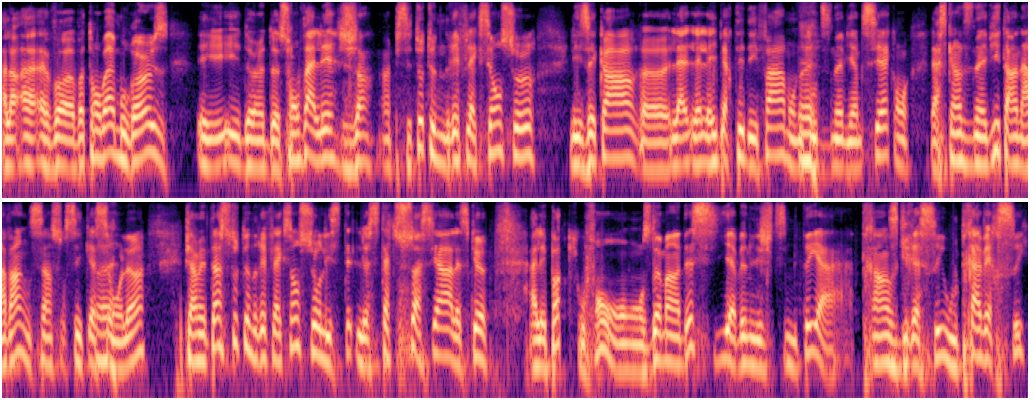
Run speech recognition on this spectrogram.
alors, elle va, tomber amoureuse et, de, son valet Jean. Hein. Puis c'est toute une réflexion sur les écarts, euh, la, liberté des femmes. On est au 19e siècle. la Scandinavie est en avance hein, sur ces questions-là. Puis en même temps, c'est toute une réflexion sur le statut social. Est-ce que à l'époque, au fond, on, se demandait s'il y avait une légitimité à transgresser ou traverser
